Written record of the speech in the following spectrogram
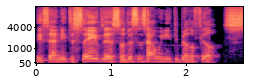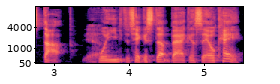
they said I need to save this. So this is how we need to build a field. Stop. Yeah. When you need to take a step back and say, okay,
